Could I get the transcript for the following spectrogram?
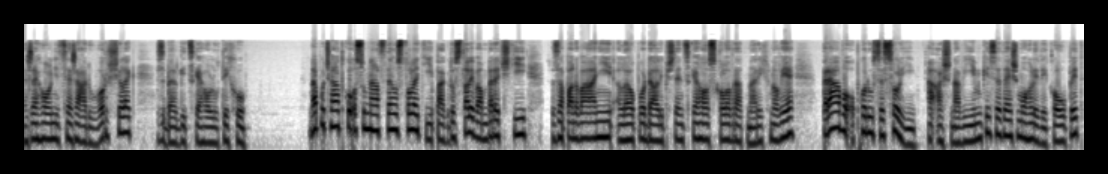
řeholnice řádu Voršilek z belgického Lutychu. Na počátku 18. století pak dostali vamberečtí za panování Leopolda Lipštenského z Kolovrat na Rychnově právo obchodu se solí a až na výjimky se též mohli vykoupit,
